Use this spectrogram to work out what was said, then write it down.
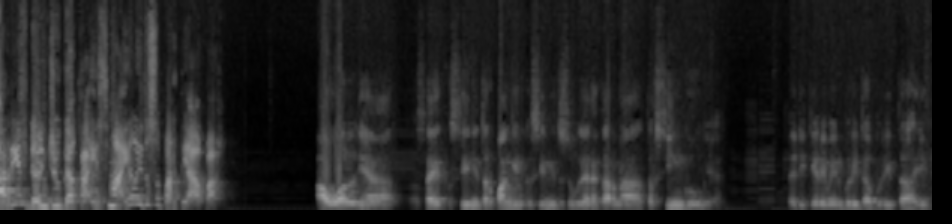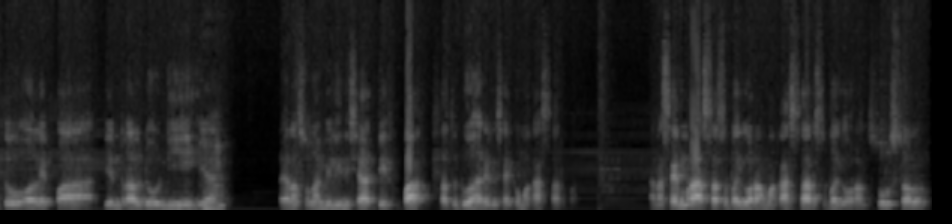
Arif dan juga Kak Ismail itu seperti apa? awalnya saya ke sini terpanggil ke sini itu sebenarnya karena tersinggung ya. Saya dikirimin berita-berita itu oleh Pak Jenderal Doni ya. Hmm. Saya langsung ambil inisiatif, Pak, satu dua hari ini saya ke Makassar, Pak. Karena saya merasa sebagai orang Makassar, sebagai orang Sulsel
